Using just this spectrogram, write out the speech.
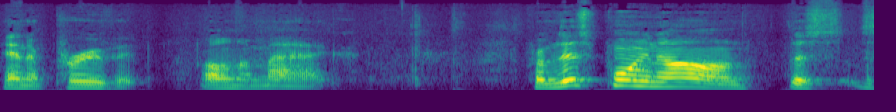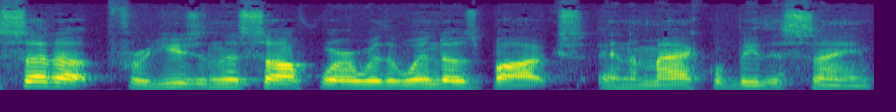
and approve it on a Mac. From this point on, the setup for using this software with a Windows box and a Mac will be the same.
